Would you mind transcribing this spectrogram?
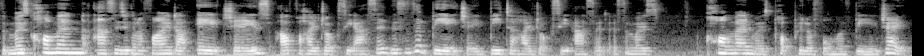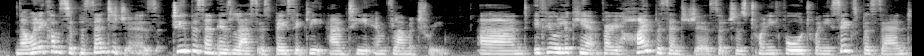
the most common acids you're going to find are AHAs, alpha hydroxy acid. This is a BHA, beta hydroxy acid. It's the most common, most popular form of BHA. Now, when it comes to percentages, 2% is less is basically anti-inflammatory. And if you're looking at very high percentages, such as 24, 26%,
